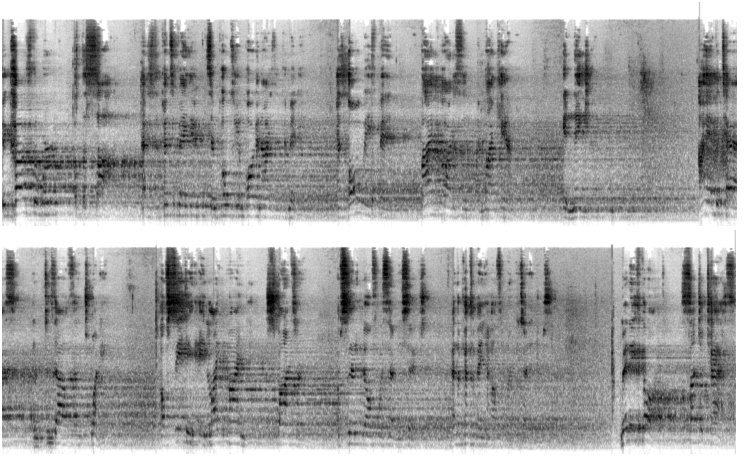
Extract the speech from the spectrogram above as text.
Because the work of the SOC, that is the Pennsylvania Symposium Organizing Committee, has always been bipartisan and bicameral in nature. I had the task in 2020 of seeking a like-minded sponsor of Senate Bill 476 and the Pennsylvania House of Representatives. Many thought such a task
